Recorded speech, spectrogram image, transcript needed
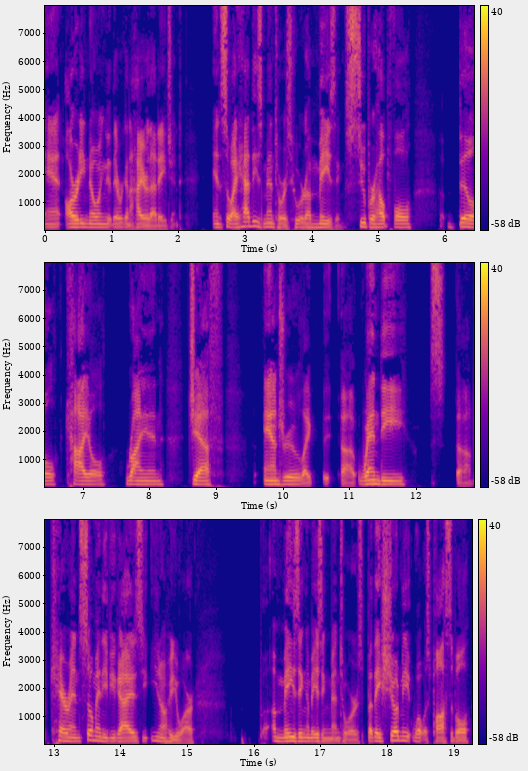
and already knowing that they were going to hire that agent. And so I had these mentors who were amazing, super helpful. Bill, Kyle, Ryan, Jeff, Andrew, like uh, Wendy, uh, Karen, so many of you guys, you, you know who you are amazing, amazing mentors, but they showed me what was possible.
